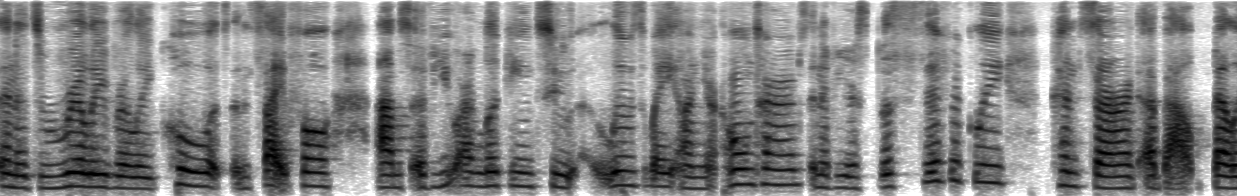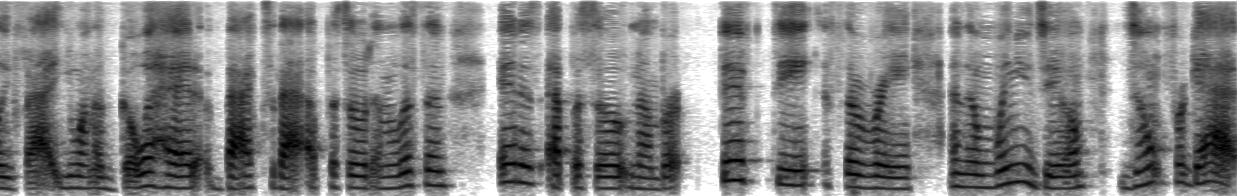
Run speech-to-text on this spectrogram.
And it's really, really cool. It's insightful. Um, so if you are looking to lose weight on your own terms, and if you're specifically concerned about belly fat, you want to go ahead back to that episode and listen. It is episode number 53. And then when you do, don't forget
